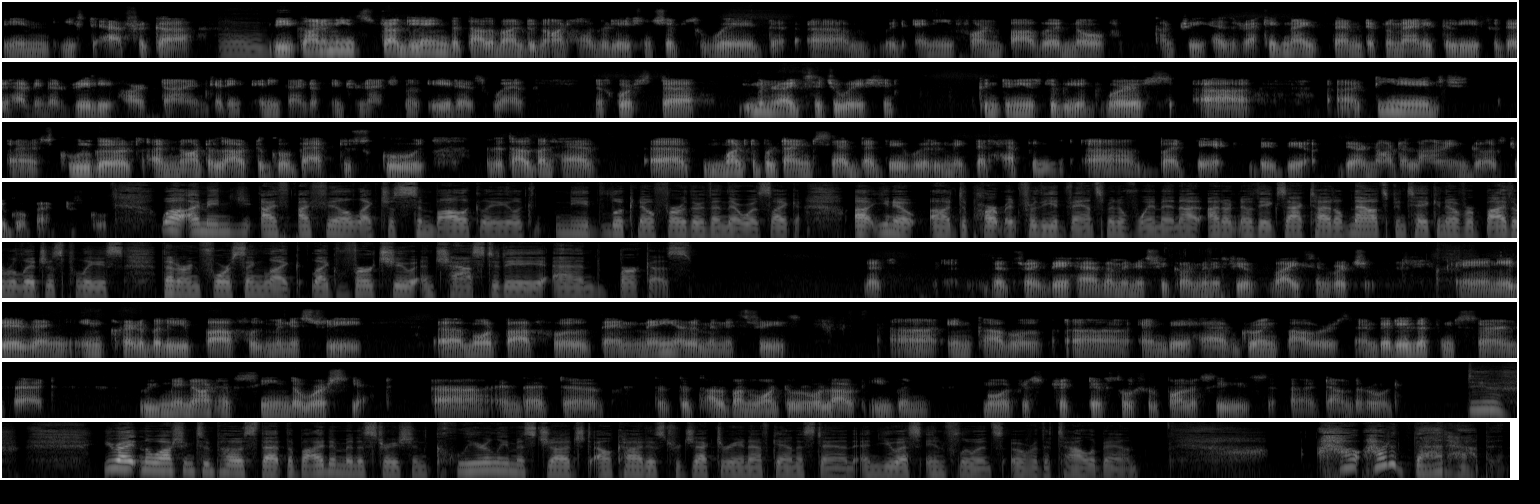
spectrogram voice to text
in East Africa. Mm. The economy is struggling. The Taliban do not have relationships with um, with any foreign power. No country has recognized them diplomatically, so they're having a really hard time getting any kind of international aid as well. And of course, the human rights situation continues to be adverse. Uh, uh, teenage uh, schoolgirls are not allowed to go back to school. The Taliban have uh, multiple times said that they will make that happen, uh, but they, they they they are not allowing girls to go back to school. Well, I mean, I I feel like just symbolically, look need look no further than there was like, uh, you know, a Department for the Advancement of Women. I I don't know the exact title. Now it's been taken over by the religious police that are enforcing like like virtue and chastity and burqas. That's that's right. They have a ministry called Ministry of Vice and Virtue, and it is an incredibly powerful ministry, uh, more powerful than many other ministries uh, in Kabul, uh, and they have growing powers. And there is a concern that we may not have seen the worst yet, uh, and that uh, the, the, Taliban want to roll out even more restrictive social policies uh, down the road. You write in the Washington Post that the Biden administration clearly misjudged Al Qaeda's trajectory in Afghanistan and U.S. influence over the Taliban. How, how did that happen?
